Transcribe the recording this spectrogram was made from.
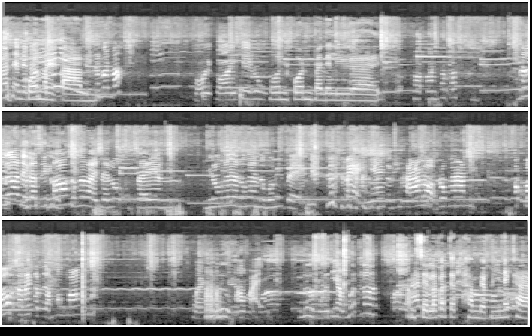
ระติกข้นน้ำตาลแล้วมันบ่คอยคอยเทลงข้นข้นๆไปเรื่อยพอก่อนพอก่อนถ้าเลือดนี่ก็สิพ่อคือไม่ไหวใส่ลูกใส่อยู่โรงงานโรงงานก็บ่มีแป้งแป้งแย่ก็มีค้ารอบโรงงานกระโปะตอนนั้นก็เหลือมมองคอยลืมเอาไว้ ลืมมือเดียวหมดเลยๆทำเสร็จแล้วก็จะทำแบบนี้นะคะ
